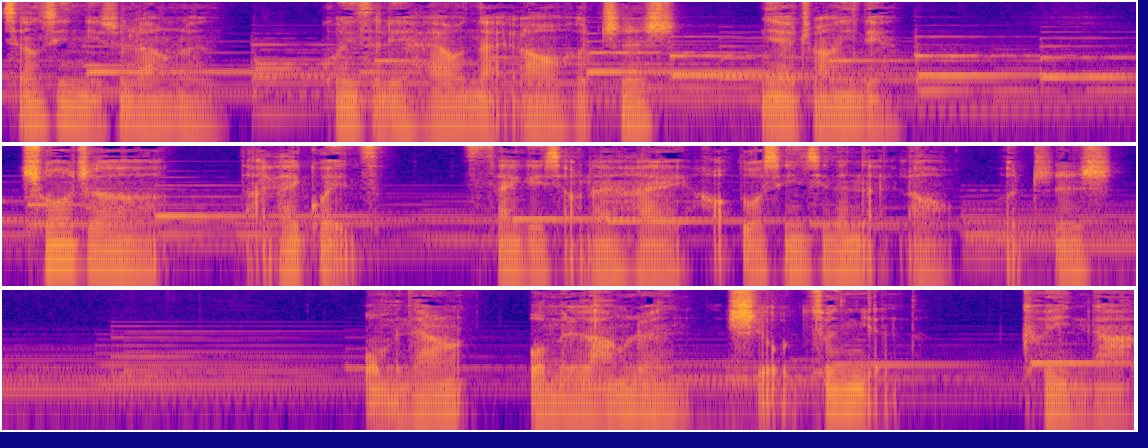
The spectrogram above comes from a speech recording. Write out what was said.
相信你是狼人，柜子里还有奶酪和芝士，你也装一点。说着，打开柜子，塞给小男孩好多新鲜的奶酪和芝士。我们狼，我们狼人是有尊严的，可以拿，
